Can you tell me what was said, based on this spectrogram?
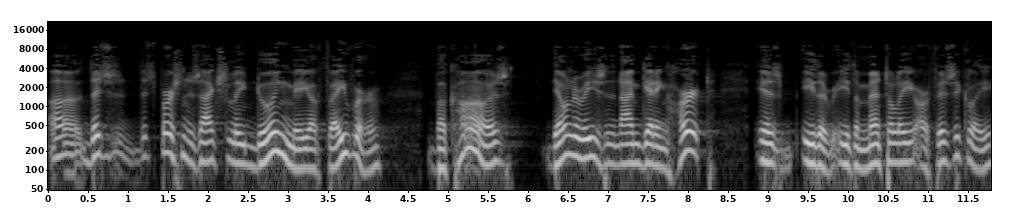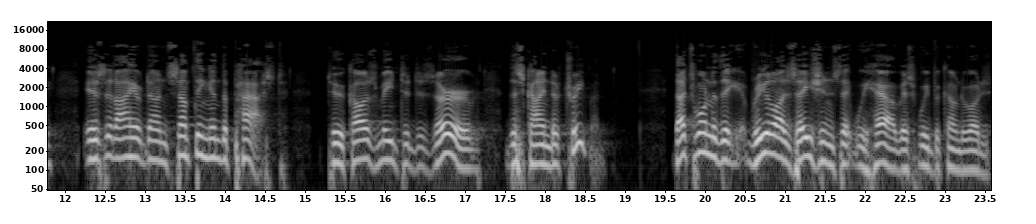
uh, this this person is actually doing me a favor because the only reason that I'm getting hurt is either, either mentally or physically, is that I have done something in the past to cause me to deserve this kind of treatment. That's one of the realizations that we have as we become devoted.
